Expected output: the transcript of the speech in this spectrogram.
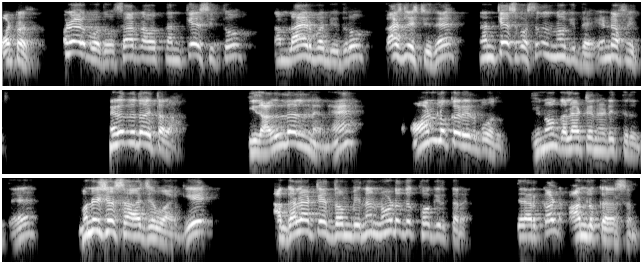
ವಾಟ್ ಅವ್ನು ಹೇಳ್ಬೋದು, ಸರ್ ಅವತ್ತು ನನ್ನ ಕೇಸ್ ಇತ್ತು. ನಮ್ ಲಾಯರ್ ಬಂದಿದ್ರು. ಕಾಸ್ ಲಿಸ್ಟ್ ಇದೆ. ನನ್ನ ಕೇಸ್ಗೋಸ್ಕರ ನಾನು ಹೋಗಿದ್ದೆ. ಎಂಡ್ ಆಫ್ ಇಟ್ ನೆಗೆದಿದ್ದೋಯ್ತಲ್ಲ ಇದಲ್ದಲ್ನೇನೆ ಆನ್ ಲುಕರ್ ಇರ್ಬೋದು. ಏನೋ ಗಲಾಟೆ ನಡೀತಿರುತ್ತೆ. ಮನುಷ್ಯ ಸಹಜವಾಗಿ ಆ ಗಲಾಟೆ ದೊಂಬಿನ ನೋಡೋದಕ್ಕೆ ಹೋಗಿರ್ತಾರೆ. ದೇ ಆರ್ ಕಾಲ್ಡ್ ಆನ್ ಲುಕರ್ಸ್ ಅಂತ.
